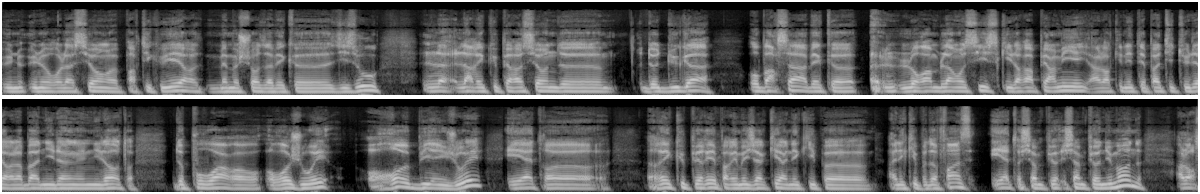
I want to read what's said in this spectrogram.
une, une relation particulière. Même chose avec euh, Zizou. La, récupération de, de Dugas au Barça avec euh, Laurent Blanc aussi, ce qui leur a permis, alors qu'il n'était pas titulaire là-bas, ni l'un ni l'autre, de pouvoir euh, rejouer, re-bien jouer et être euh, récupéré par Aimé Jacquet en équipe, euh, équipe de France et être champion, champion du monde. Alors,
